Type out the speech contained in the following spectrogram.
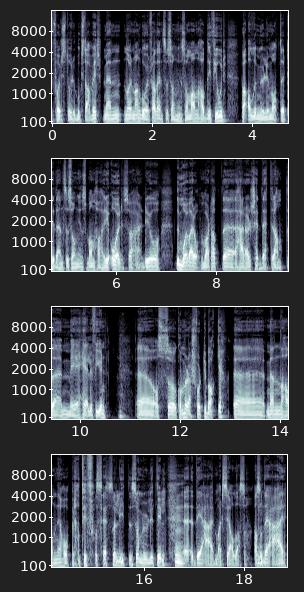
for store bokstaver, men når man går fra den sesongen som man hadde i fjor, på alle mulige måter til den sesongen som man har i år, så er det jo Det må jo være åpenbart at eh, her har det skjedd et eller annet eh, med hele fyren. Eh, og så kommer Rashford tilbake, eh, men han jeg håper at vi får se så lite som mulig til, eh, det er Martial, altså. Altså det er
